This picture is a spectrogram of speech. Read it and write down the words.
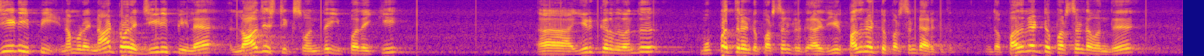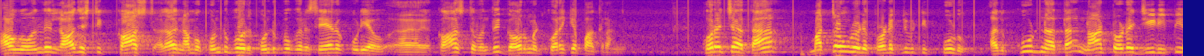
ஜிடிபி நம்மளுடைய நாட்டோட ஜிடிபியில் லாஜிஸ்டிக்ஸ் வந்து இப்போதைக்கு இருக்கிறது வந்து முப்பத்தி ரெண்டு பர்சன்ட் இருக்குது பதினெட்டு பர்சண்ட்டாக இருக்குது. இந்த பதினெட்டு பர்சண்ட்டை வந்து அவங்க வந்து லாஜிஸ்டிக் காஸ்ட் அதாவது நம்ம கொண்டு போகிற கொண்டு போகிற சேரக்கூடிய காஸ்ட்டை வந்து கவர்மெண்ட் குறைக்க பார்க்குறாங்க. குறைச்சா தான் மற்றவங்களுடைய ப்ரொடக்டிவிட்டி கூடும். அது கூடினா தான் நாட்டோட ஜிடிபி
